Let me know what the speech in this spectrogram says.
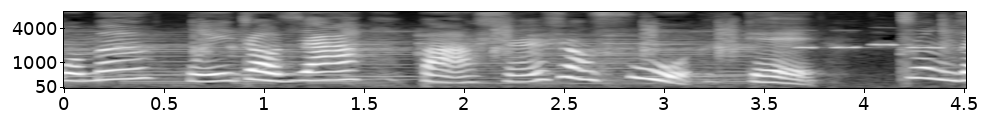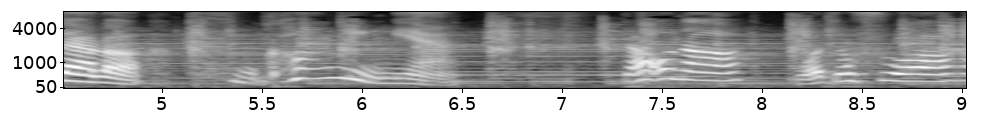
我们回到家，把神圣树给种在了土坑里面。然后呢，我就说，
